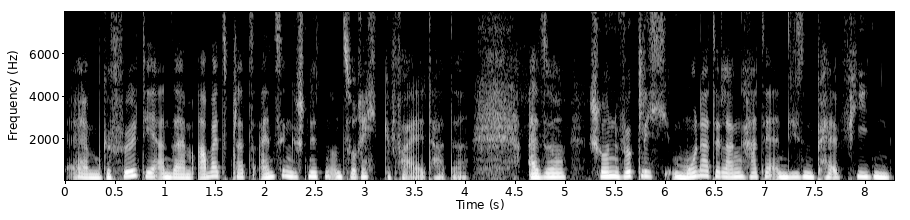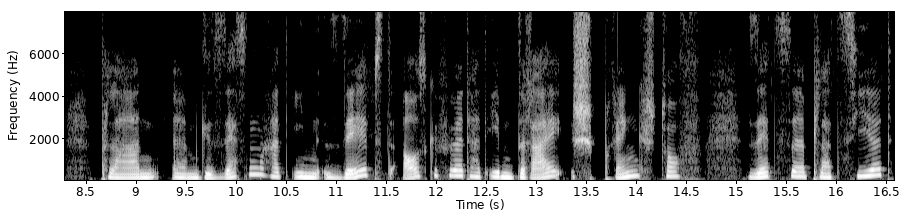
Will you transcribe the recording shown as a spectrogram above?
ähm, gefüllt, die er an seinem Arbeitsplatz einzeln geschnitten und zurechtgefeilt hatte. Also schon wirklich monatelang hat er an diesem perfiden Plan ähm, gesessen, hat ihn selbst ausgeführt, hat eben drei Sprengstoffsätze platziert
